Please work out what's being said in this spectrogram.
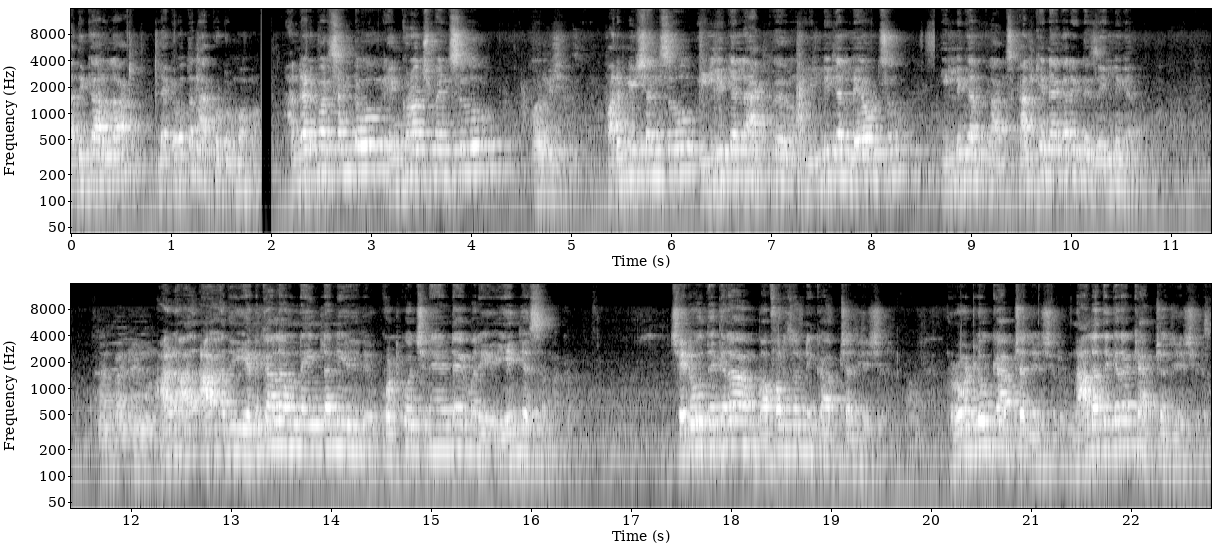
అధికారుల లేకపోతే నా కుటుంబం hundred percent encroachments permissions illegal act illegal layouts illegal plans కల్కి నగర్ ఇట్ ఈస్ ఇల్లీగల్ అది వెనకాల ఉన్న ఇండ్లని కొట్టుకొచ్చినాయంటే మరి ఏం చేస్తాం అక్కడ? చెరువు దగ్గర బఫర్ జోన్ని క్యాప్చర్ చేశారు. రోడ్లు క్యాప్చర్ చేశారు. నాల దగ్గర క్యాప్చర్ చేశారు.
